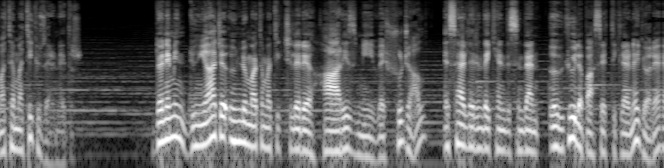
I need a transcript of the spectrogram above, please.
matematik üzerinedir. Dönemin dünyaca ünlü matematikçileri Harizmi ve Şucal, eserlerinde kendisinden övgüyle bahsettiklerine göre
